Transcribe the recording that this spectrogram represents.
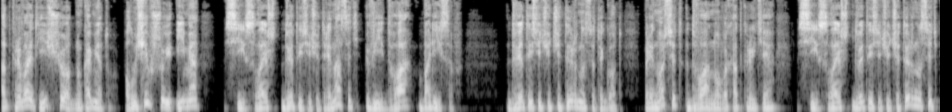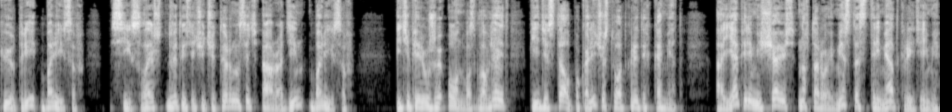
открывает еще одну комету, получившую имя C-2013 V2 Борисов. 2014 год приносит два новых открытия C-2014 Q3 Борисов, C-2014 R1 Борисов. И теперь уже он возглавляет пьедестал по количеству открытых комет а я перемещаюсь на второе место с тремя открытиями.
